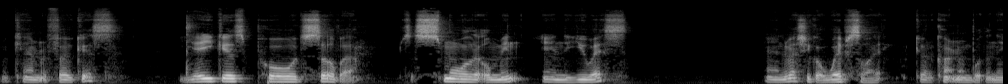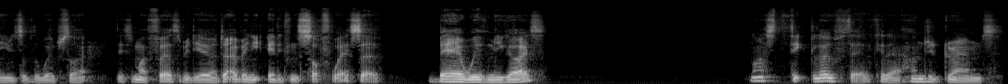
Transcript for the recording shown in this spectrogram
My camera focus. Yeager's Poured Silver. It's a small little mint in the US. And they've actually got a website. God, I can't remember what the name is of the website. This is my first video. I don't have any editing software, so bear with me, guys. Nice thick loaf there. Look at that, 100 grams.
